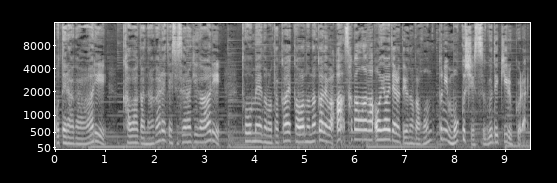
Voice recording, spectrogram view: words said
お寺があり川が流れてせせらぎがあり透明度の高い川の中ではあ魚が泳いでるっていうのが本当に目視すぐできるくらい。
